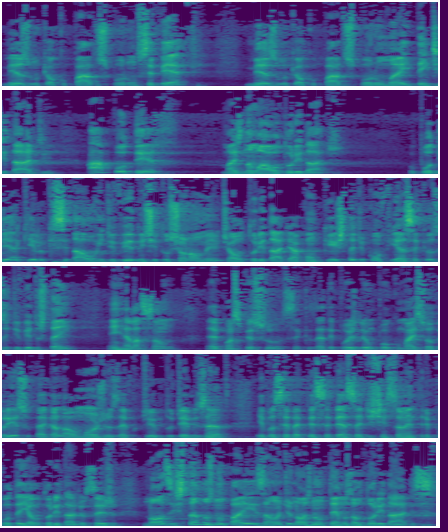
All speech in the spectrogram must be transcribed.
mesmo que ocupados por um CPF, mesmo que ocupados por uma identidade, há poder mas não há autoridade. O poder é aquilo que se dá ao indivíduo institucionalmente. A autoridade é a conquista de confiança que os indivíduos têm em relação é, com as pessoas. Se você quiser depois ler um pouco mais sobre isso, pega lá o monge executivo do James Hunt e você vai perceber essa distinção entre poder e autoridade. Ou seja, nós estamos num país onde nós não temos autoridades.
